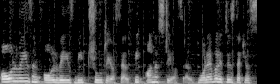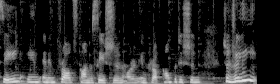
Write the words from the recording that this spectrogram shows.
always and always be true to yourself, be honest to yourself. Whatever it is that you're saying in an improv conversation or an improv competition should really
